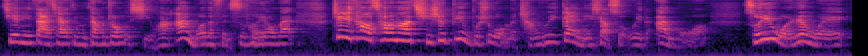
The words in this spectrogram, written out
坚尼大家庭当中喜欢按摩的粉丝朋友们。这一套操呢，其实并不是我们常规概念下所谓的按摩。所以我认为，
